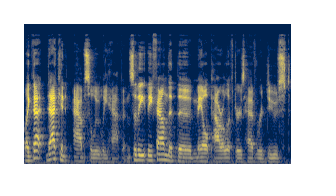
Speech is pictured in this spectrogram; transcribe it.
like that, that can absolutely happen. So they, they found that the male powerlifters had reduced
